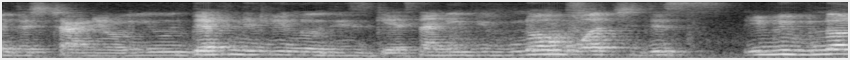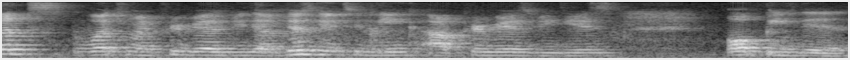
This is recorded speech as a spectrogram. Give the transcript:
on this channel, you definitely know this guest and if you've not watched this, if you've not watched my previous video, I'm just going to link our previous videos up in the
